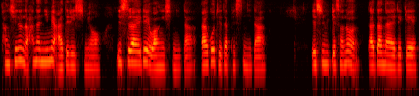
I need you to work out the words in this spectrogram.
당신은 하나님의 아들이시며 이스라엘의 왕이십니다. 라고 대답했습니다. 예수님께서는 나다나엘에게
